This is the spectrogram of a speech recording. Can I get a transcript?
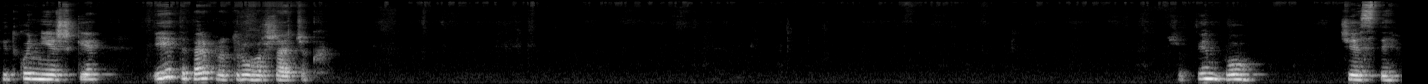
квітконіжки. І тепер протру горшечок. Щоб він був чистий.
